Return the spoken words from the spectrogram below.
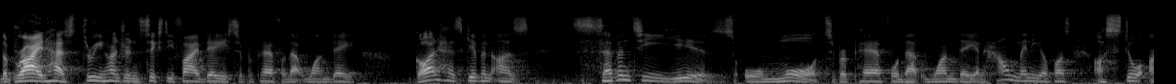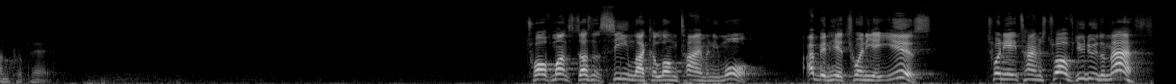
the bride has 365 days to prepare for that one day. God has given us 70 years or more to prepare for that one day. And how many of us are still unprepared? 12 months doesn't seem like a long time anymore. I've been here 28 years. 28 times 12, you do the math.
